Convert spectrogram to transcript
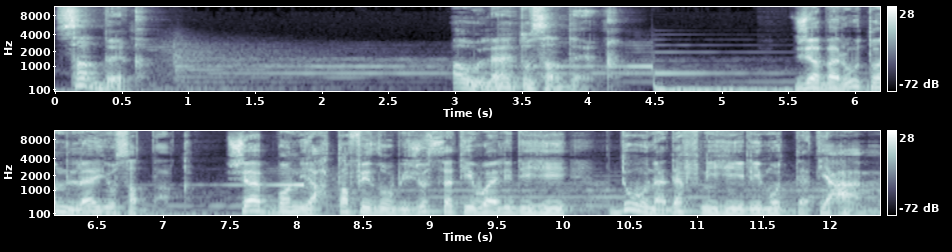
صدق أو لا تصدق. جبروت لا يصدق. شاب يحتفظ بجثة والده دون دفنه لمدة عام.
